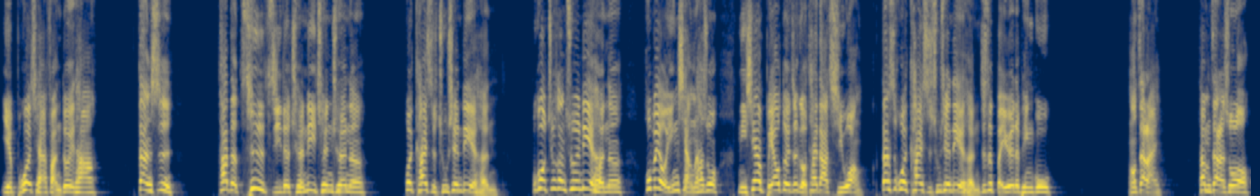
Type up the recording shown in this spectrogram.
也不会起来反对他。但是它的次级的权力圈圈呢，会开始出现裂痕。不过就算出现裂痕呢，会不会有影响呢？他说：“你现在不要对这个有太大期望，但是会开始出现裂痕，这是北约的评估。”然后再来，他们再来说喽，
